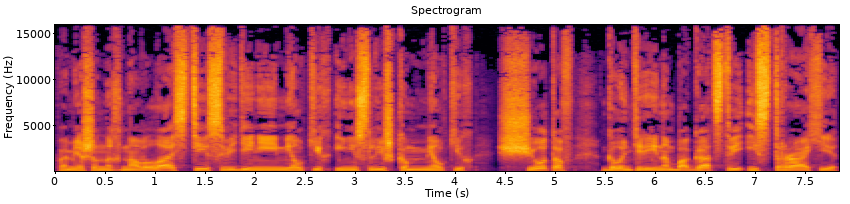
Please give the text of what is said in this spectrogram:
помешанных на власти, сведении мелких и не слишком мелких счетов, галантерейном богатстве и страхе,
